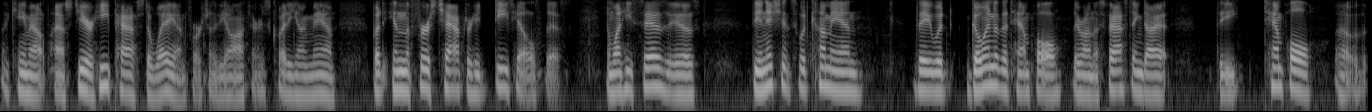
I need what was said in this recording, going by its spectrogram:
that came out last year. He passed away, unfortunately. The author is quite a young man, but in the first chapter, he details this, and what he says is the initiates would come in, they would go into the temple. They were on this fasting diet. The temple, uh, the,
